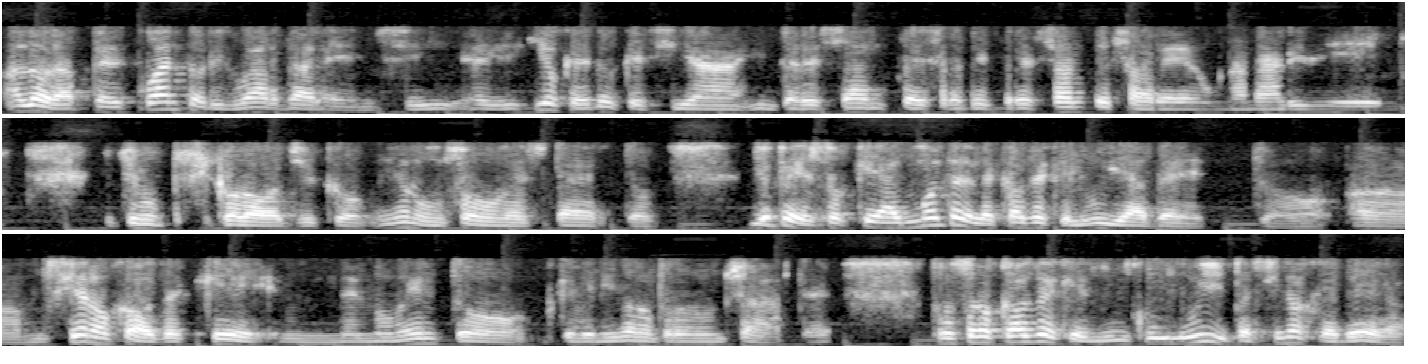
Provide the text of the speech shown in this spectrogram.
Allora, per quanto riguarda Renzi, eh, io credo che sia interessante, sarebbe interessante fare un'analisi di tipo psicologico. Io non sono un esperto. Io penso che molte delle cose che lui ha detto um, siano cose che nel momento che venivano pronunciate fossero cose che, in cui lui persino credeva.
